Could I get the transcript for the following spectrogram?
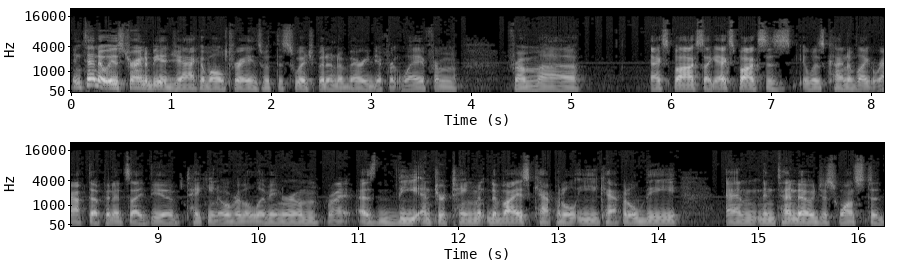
Nintendo is trying to be a jack of all trades with the Switch, but in a very different way from from uh, Xbox. Like Xbox is, it was kind of like wrapped up in its idea of taking over the living room Right. as the entertainment device, capital E, capital D, and Nintendo just wants to.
